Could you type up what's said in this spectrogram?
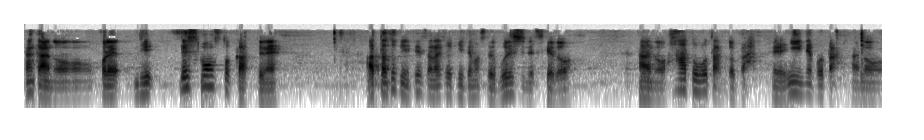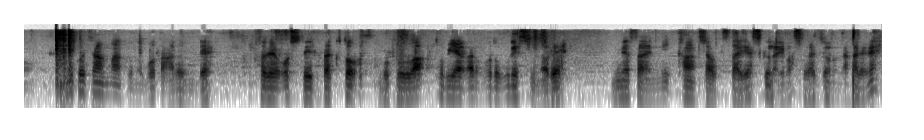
なんかあのー、これリ、レスポンスとかってね、会った時にテイストラジオ聞いてますけど、嬉しいですけど、あの、ハートボタンとか、えー、いいねボタン、あの、ニコちゃんマークのボタンあるんで、それを押していただくと、僕は飛び上がるほど嬉しいので、皆さんに感謝を伝えやすくなります、ラジオの中でね。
